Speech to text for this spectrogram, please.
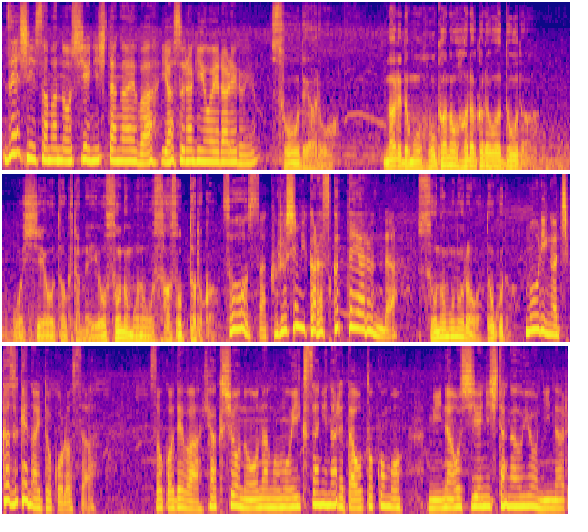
前神様の教えに従えば安らぎを得られるよ。そうであろうなれども他の腹からはどうだ？教えを解くためよその者を誘ったとか？そうさ苦しみから救ってやるんだ。その者らはどこだ？森が近づけないところさ。そこでは百姓の女子も戦に慣れた男も皆教えに従うようになる。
